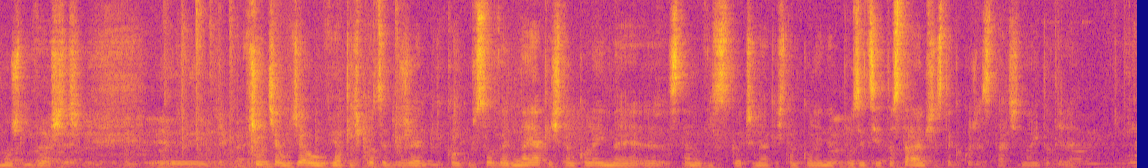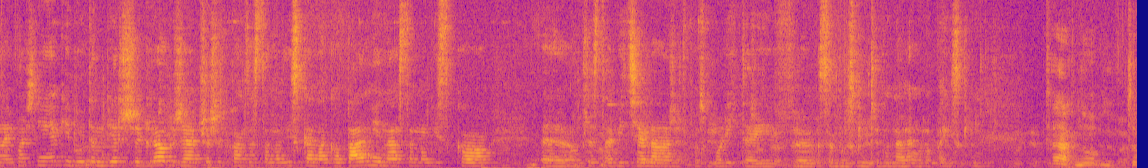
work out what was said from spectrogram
możliwość e, wzięcia udziału w jakiejś procedurze konkursowej na jakieś tam kolejne stanowisko, czy na jakieś tam kolejne pozycje, to starałem się z tego korzystać. No i to tyle. No i właśnie jaki był ten pierwszy krok, że przeszedł Pan ze stanowiska na kopalnię na stanowisko y, przedstawiciela Rzeczpospolitej w Luksemburskim Trybunale Europejskim? Tak, no to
